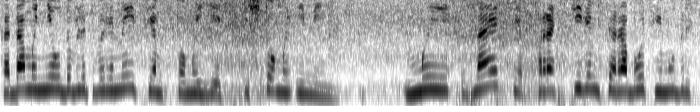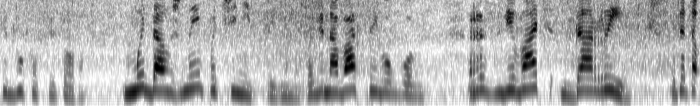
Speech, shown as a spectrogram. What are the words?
когда мы не удовлетворены тем, кто мы есть и что мы имеем. Мы, знаете, противимся работе и мудрости Духа Святого. Мы должны подчиниться Ему, повиноваться Его голосу, развивать дары. Вот это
